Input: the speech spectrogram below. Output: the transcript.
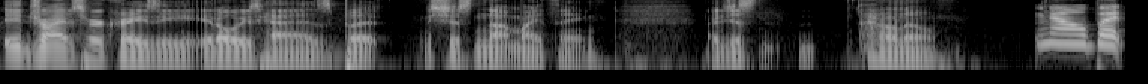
It drives her crazy. It always has, but it's just not my thing. I just, I don't know. No, but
